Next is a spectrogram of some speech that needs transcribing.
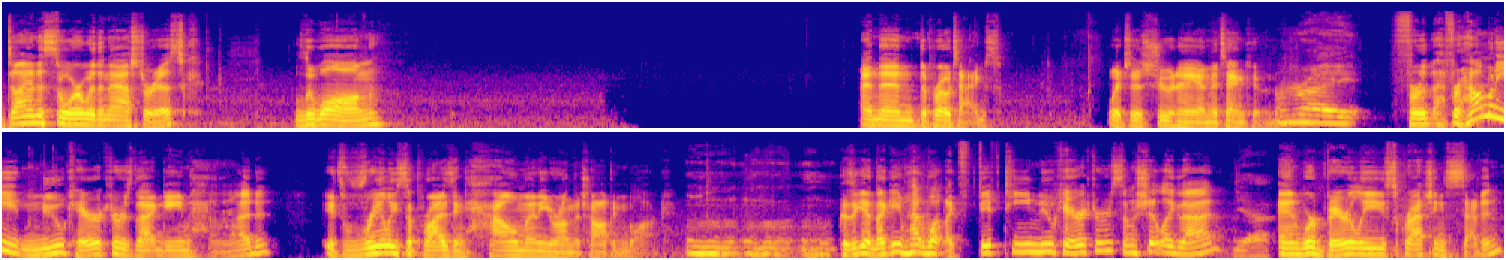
Dinosaur with an asterisk, Luong, and then the pro tags, which is Shun'ei and Meitenkun. Right. For for how many new characters that game had, it's really surprising how many are on the chopping block. Mm-hmm, mm-hmm, because again, that game had what like 15 new characters, some shit like that, Yeah. and we're barely scratching seven.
